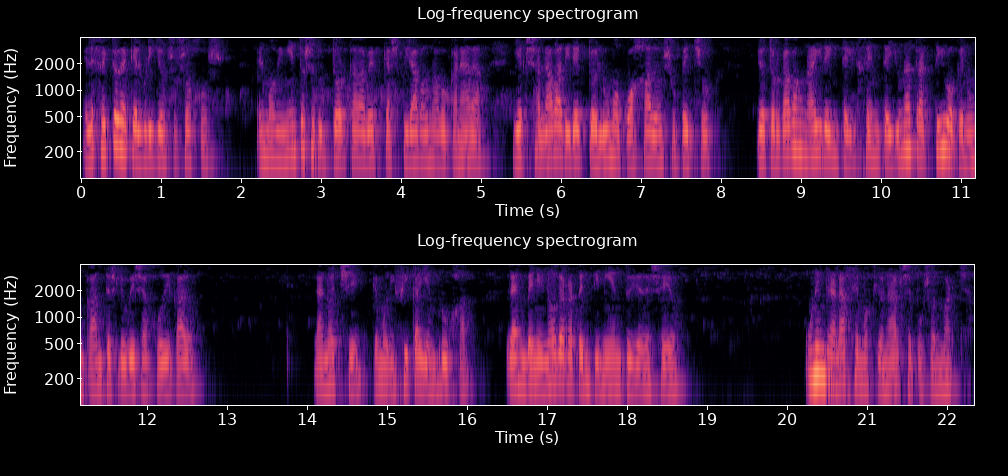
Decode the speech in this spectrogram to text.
El efecto de aquel brillo en sus ojos, el movimiento seductor cada vez que aspiraba una bocanada y exhalaba directo el humo cuajado en su pecho, le otorgaba un aire inteligente y un atractivo que nunca antes le hubiese adjudicado. La noche, que modifica y embruja, la envenenó de arrepentimiento y de deseo. Un engranaje emocional se puso en marcha.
